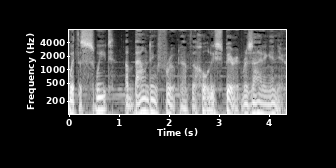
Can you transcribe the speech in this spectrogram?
With the sweet, abounding fruit of the Holy Spirit residing in you,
